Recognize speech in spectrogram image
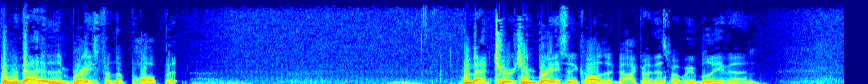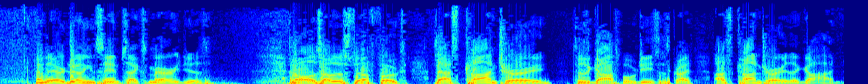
But when that is embraced from the pulpit, when that church embraces and calls it doctrine, this is what we believe in, and they are doing same-sex marriages and all this other stuff, folks, that's contrary to the gospel of Jesus Christ. That's contrary to God.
